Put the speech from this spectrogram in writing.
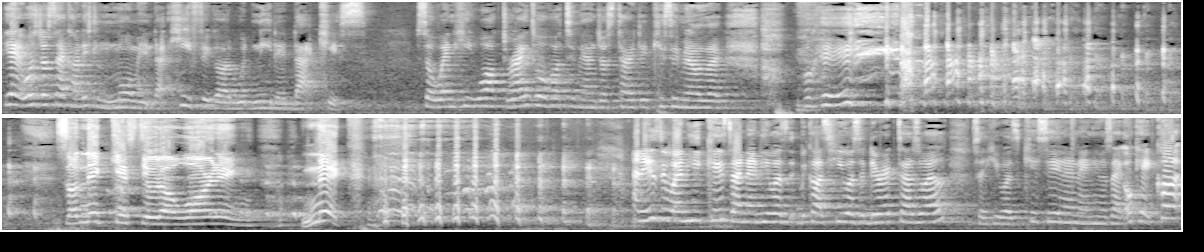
yeah, it was just like a little moment that he figured would needed that kiss. So when he walked right over to me and just started kissing me, I was like, okay. so Nick kissed you without warning. Nick! And see when he kissed and then he was because he was a director as well, so he was kissing and then he was like, okay, cut.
